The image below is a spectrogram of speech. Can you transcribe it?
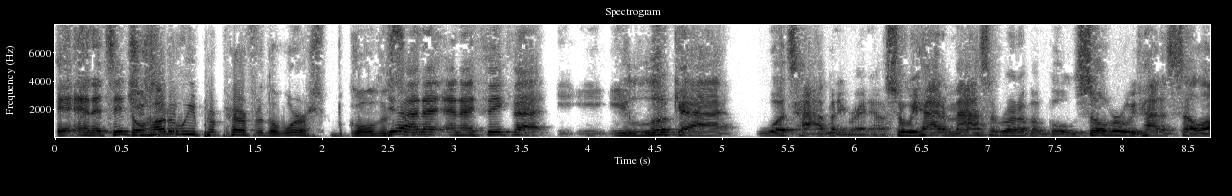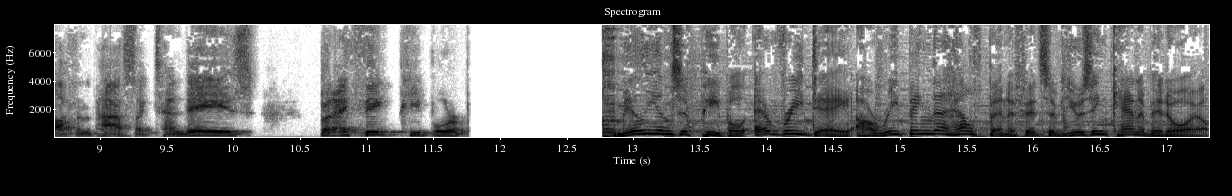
and it's interesting. so how do we prepare for the worst? Gold and Yeah, silver? and I, and I think that y- you look at what's happening right now. So we had a massive run up of gold and silver. We've had a sell off in the past like 10 days, but I think people are Millions of people every day are reaping the health benefits of using cannabis oil,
